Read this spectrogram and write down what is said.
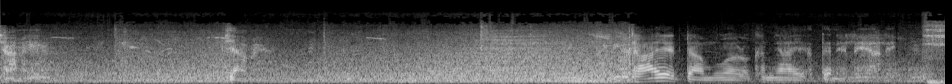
ကြမယ်ကြမယ် ဓာတ်ရဲ့တန်မိုးကတော့ခမည်းရဲ့အသက်နဲ့လဲရလိမ့်မယ်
